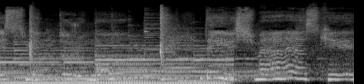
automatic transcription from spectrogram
cismin durumu değişmez ki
